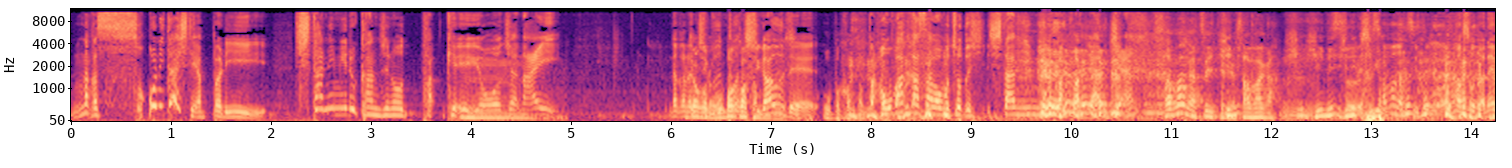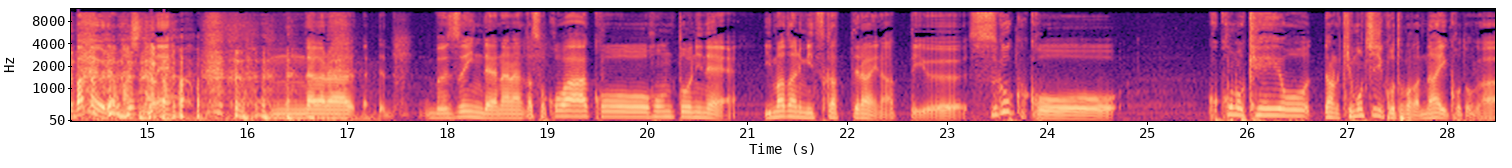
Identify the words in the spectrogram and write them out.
なんかそこに対してやっぱり、下に見る感じのた形容じゃない。だから自分とは違うでおバカ様。おバカ様もちょっと下に見る感じあるじゃん様がついてるよ、様が。ひひに、ひにくすぎる。様がついてるから。まあそうだね。バカよりはマシだね。うん、だから、むずいんだよな。なんかそこは、こう、本当にね、未だに見つかってないなっていう、すごくこう、ここの形容、あの気持ちいい言葉がないことが、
